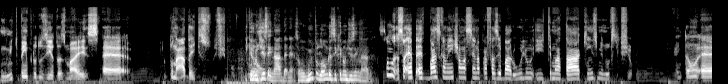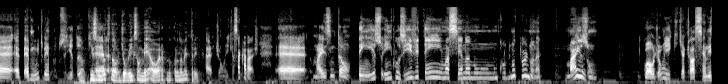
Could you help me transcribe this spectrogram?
muito bem produzidas, mas é, do nada e que, tipo, e que não dizem nada, né? São muito longas e que não dizem nada. São, é, é basicamente é uma cena para fazer barulho e te matar 15 minutos de filme. Então é, é, é, muito bem produzida. Não, 15 é... minutos não. John Wick são meia hora porque eu cronometrei. É, John Wick é sacanagem. É, mas então, tem isso. E inclusive tem uma cena num, num clube noturno, né? Mais um. Igual o John Wick, que é aquela cena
